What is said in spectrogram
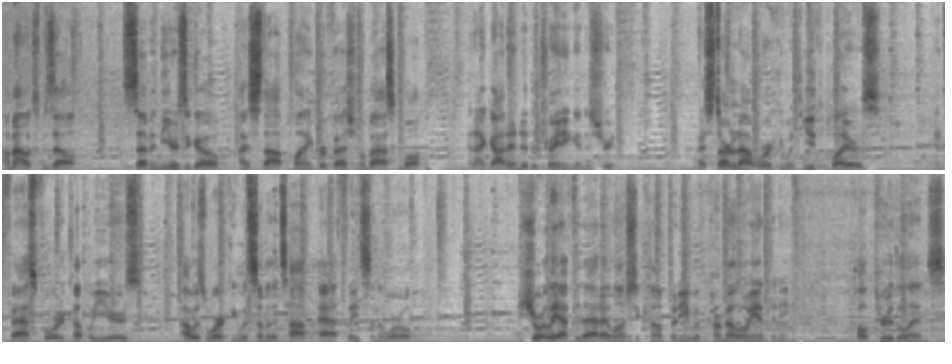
I'm Alex Bazzell. Seven years ago, I stopped playing professional basketball and I got into the training industry. I started out working with youth players, and fast forward a couple years, I was working with some of the top athletes in the world. Shortly after that, I launched a company with Carmelo Anthony called Through the Lens.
